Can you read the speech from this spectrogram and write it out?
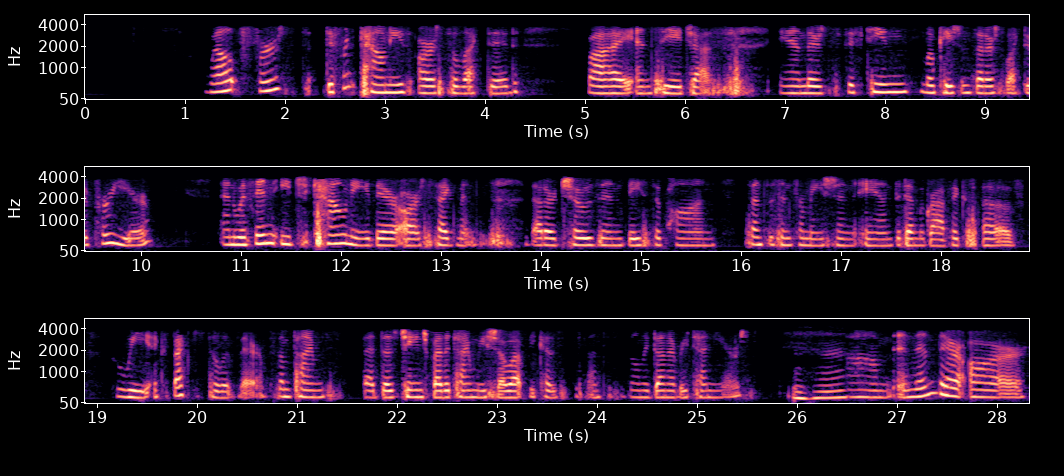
Well, first, different counties are selected by NCHS, and there's 15 locations that are selected per year. And within each county, there are segments that are chosen based upon census information and the demographics of who we expect to live there. Sometimes that does change by the time we show up because the census is only done every 10 years. Mm-hmm. Um, and then there are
